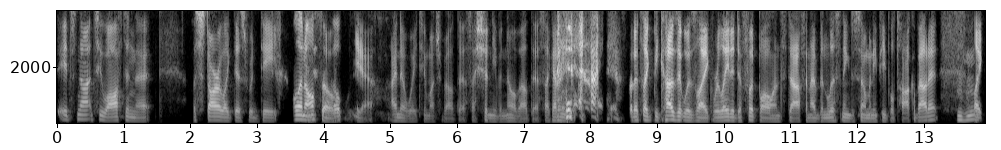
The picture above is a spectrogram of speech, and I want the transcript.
it's not too often that a star like this would date. Well, and also, yeah, I know way too much about this. I shouldn't even know about this. Like, I don't this, but it's like because it was like related to football and stuff, and I've been listening to so many people talk about it. Mhm. Like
